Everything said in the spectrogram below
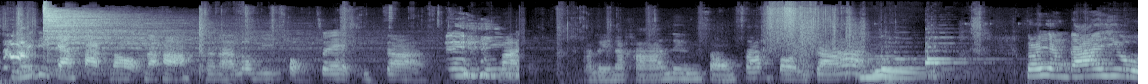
เป็นวิธีการตากดอกนะคะฉะนั้นเรามีของแจกอีกจ้ามามาเลยนะคะหนึ่งสองสามปล่อยจ้า ก็ยังได้อยู่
